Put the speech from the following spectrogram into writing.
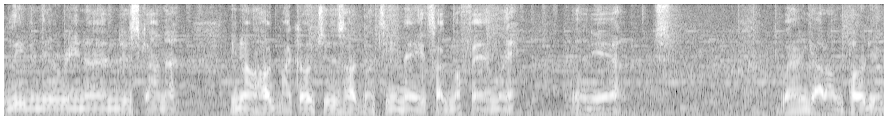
leaving the arena and just kind of, you know, hugged my coaches, hugged my teammates, hugged my family, and yeah, just went and got on the podium.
